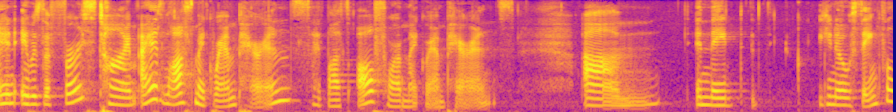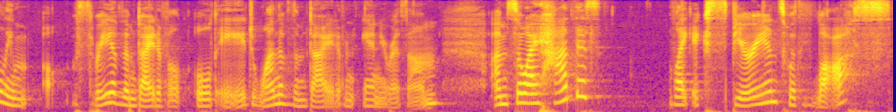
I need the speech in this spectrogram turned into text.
and it was the first time I had lost my grandparents. I had lost all four of my grandparents. Um, and they, you know, thankfully, three of them died of old age, one of them died of an aneurysm. Um, so I had this like experience with loss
